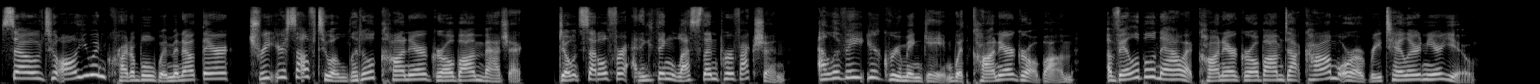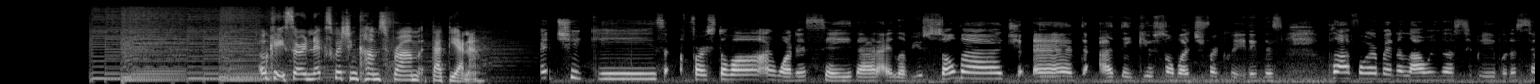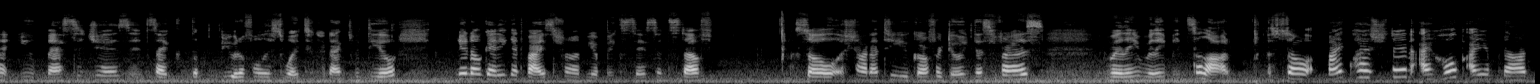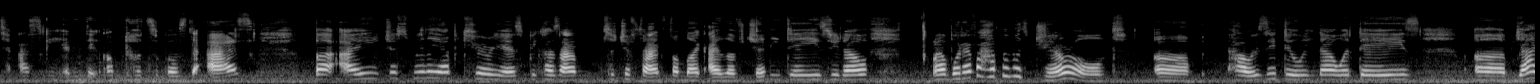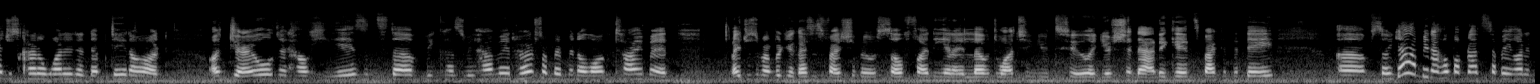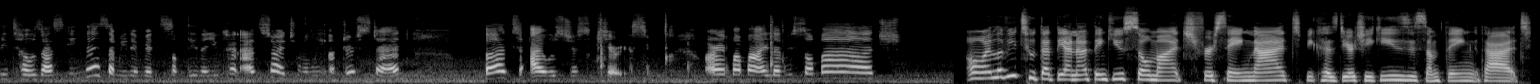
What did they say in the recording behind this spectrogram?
So, to all you incredible women out there, treat yourself to a little Conair Girl Bomb magic. Don't settle for anything less than perfection. Elevate your grooming game with Conair Girl Bomb. Available now at ConairGirlBomb.com or a retailer near you. Okay, so our next question comes from Tatiana. Chiquis. First of all, I want to say that I love you so much and I thank you so much for creating this platform and allowing us to be able to send you messages. It's like the beautifulest way to connect with you. You know, getting advice from your big sis and stuff. So, shout out to you, girl, for doing this for us. Really, really means a lot. So, my question I hope I am not asking anything I'm not supposed to ask, but I just really am curious because I'm such a fan from like I Love Jenni days, you know. Uh, whatever happened with Gerald? Um, how is he doing nowadays? Um, yeah, I just kind of wanted an update on on Gerald and how he is and stuff because we haven't heard from him in a long time and I just remembered your guys' friendship. It was so funny, and I loved watching you two and your shenanigans back in the day. Um, so yeah, I mean, I hope I'm not stepping on any toes asking this. I mean, if it's something that you can't answer, I totally understand. But I was just curious. All right, Mama, I love you so much. Oh, I love you too, Tatiana. Thank you so much for saying that because Dear Chiquis is something that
